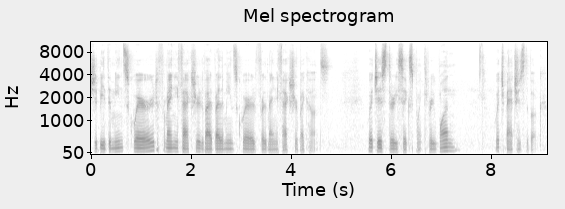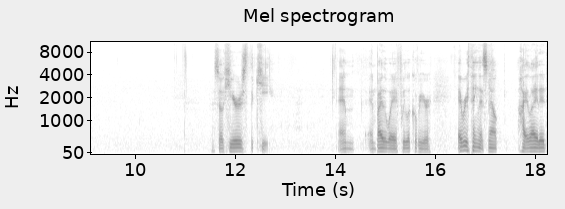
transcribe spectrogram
should be the mean squared for manufacturer divided by the mean squared for the manufacturer by cones which is 36.31, which matches the book. So here's the key. And, and by the way, if we look over here, everything that's now highlighted,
